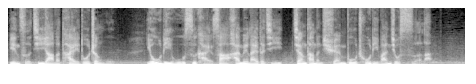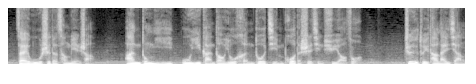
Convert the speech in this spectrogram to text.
因此积压了太多政务。尤利乌斯·凯撒还没来得及将他们全部处理完就死了。在务实的层面上，安东尼无疑感到有很多紧迫的事情需要做，这对他来讲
